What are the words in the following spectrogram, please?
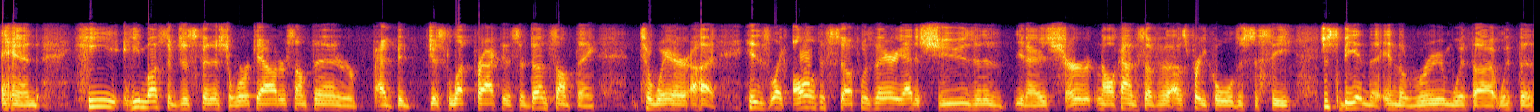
and he he must have just finished a workout or something, or had been just left practice or done something to where uh, his like all of his stuff was there. He had his shoes and his you know his shirt and all kinds of stuff. That was pretty cool just to see, just to be in the in the room with uh with the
